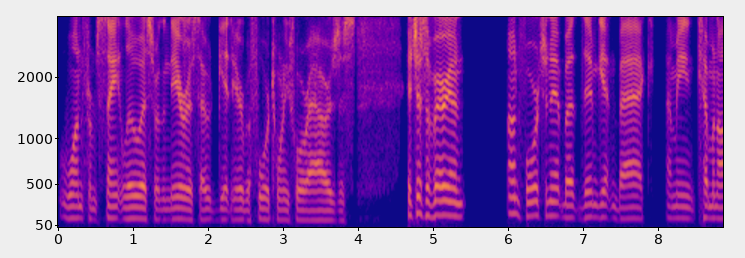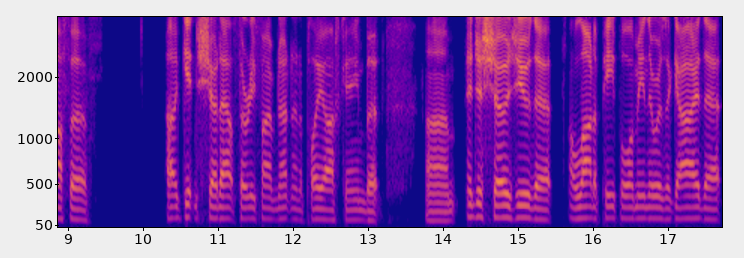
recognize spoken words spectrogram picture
one from St. Louis or the nearest that would get here before 24 hours. Just it's just a very un, unfortunate, but them getting back. I mean, coming off a uh, getting shut out 35 nothing in a playoff game, but um, it just shows you that a lot of people. I mean, there was a guy that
